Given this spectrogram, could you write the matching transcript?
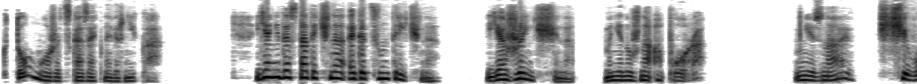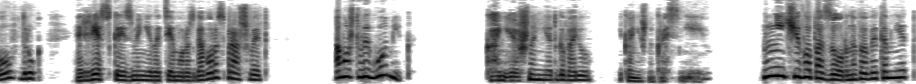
Кто может сказать наверняка? Я недостаточно эгоцентрична. Я женщина. Мне нужна опора. Не знаю, с чего вдруг резко изменила тему разговора, спрашивает. А может, вы гомик? Конечно, нет, говорю, и, конечно, краснею. Ничего позорного в этом нет.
